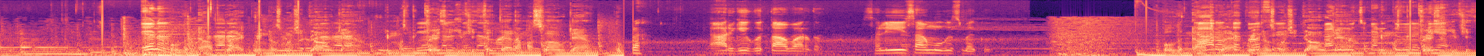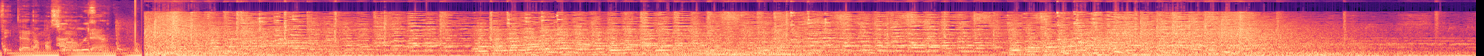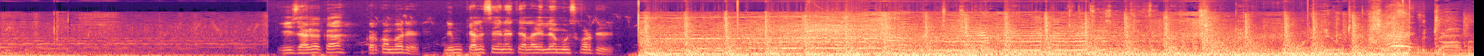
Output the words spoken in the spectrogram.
ಏನೋ? ಗೊತ್ತಾಗಬಾರ್ದು ಗೊತ್ತಾಗಬಾರದು. ಸಲೀಸಾಗಿ ಮುಗಿಸ್ಬೇಕು. ಯಾರಂತ ಅಂತ ತೋರಿಸ್ಲಿ ಬನ್ನಿ ಮತ್ತೆ ಈ ಜಾಗಕ್ಕೆ ಕರ್ಕೊಂಬರ್ರಿ ನಿಮ್ಮ ಕೆಲಸ ಏನೈತಿ ಎಲ್ಲ ಇಲ್ಲೇ ಮುಗಿಸ್ಕೊಡ್ತೀವಿ.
